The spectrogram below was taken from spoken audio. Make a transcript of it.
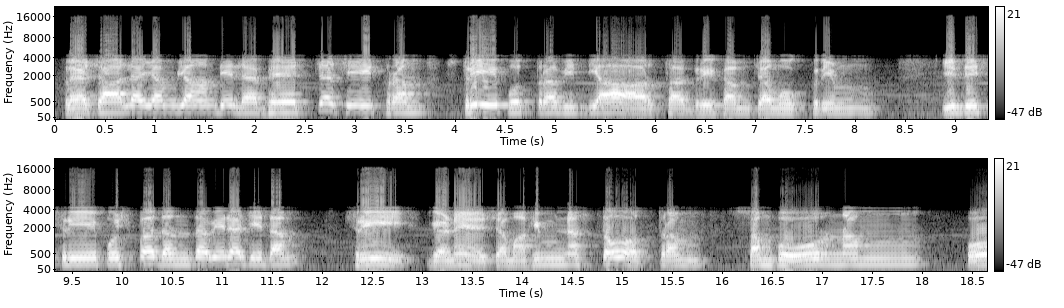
क्लेशालयं यान्ति लभेच्च शीघ्रं स्त्रीपुत्रविद्यार्थगृहं च मुक्तिम्। इति श्रीपुष्पदन्तविरचितं श्रीगणेशमहिम्नस्तोत्रं सम्पूर्णम्। ओ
